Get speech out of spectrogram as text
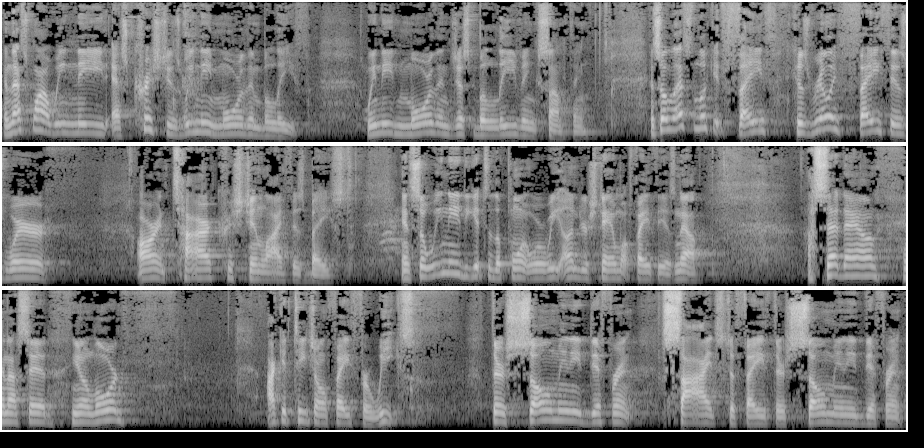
and that's why we need, as Christians, we need more than belief. We need more than just believing something. And so let's look at faith, because really faith is where our entire Christian life is based. And so we need to get to the point where we understand what faith is. Now, I sat down and I said, You know, Lord, I could teach on faith for weeks. There's so many different sides to faith. There's so many different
